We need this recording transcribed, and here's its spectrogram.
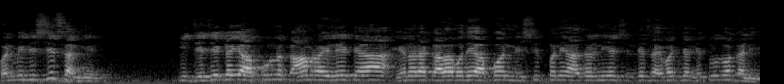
पण मी निश्चित सांगेन की जे जे काही अपूर्ण काम राहिले त्या येणाऱ्या काळामध्ये आपण निश्चितपणे आदरणीय शिंदे साहेबांच्या नेतृत्वाखाली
